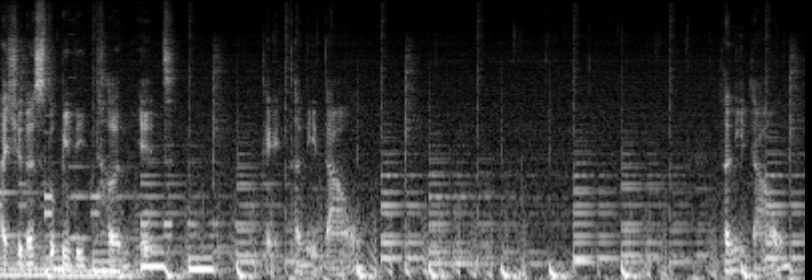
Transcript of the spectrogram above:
I shouldn't stupidly turn it. Okay turn it down. Turn it down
